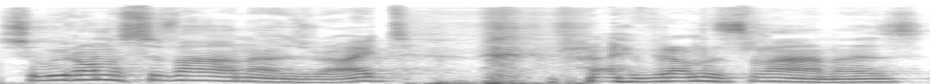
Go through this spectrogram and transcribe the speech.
So we're on the savannas, right? we're on the savannas,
